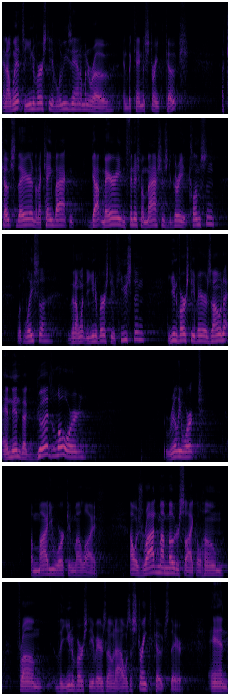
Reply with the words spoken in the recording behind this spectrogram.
And I went to University of Louisiana Monroe and became a strength coach. I coached there, then I came back and got married and finished my master's degree at Clemson with Lisa. Then I went to University of Houston, University of Arizona, and then the good Lord really worked a mighty work in my life. I was riding my motorcycle home from the University of Arizona. I was a strength coach there. And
